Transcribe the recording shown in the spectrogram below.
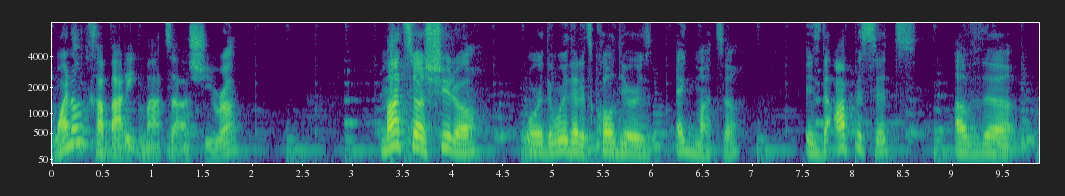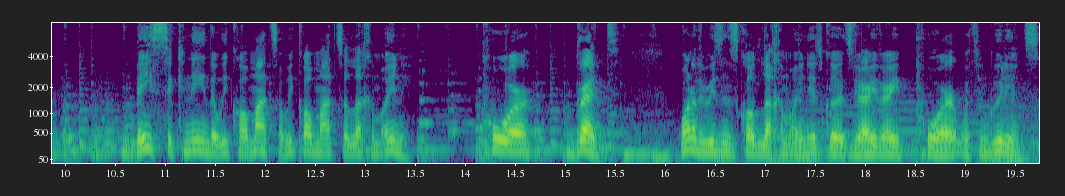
Why don't Chabad eat matzah ashira? Matzah ashira, or the way that it's called here is egg matzah, is the opposite of the basic name that we call matzah. We call matzah lechem oini, poor bread. One of the reasons it's called lechem oini is because it's very, very poor with ingredients.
